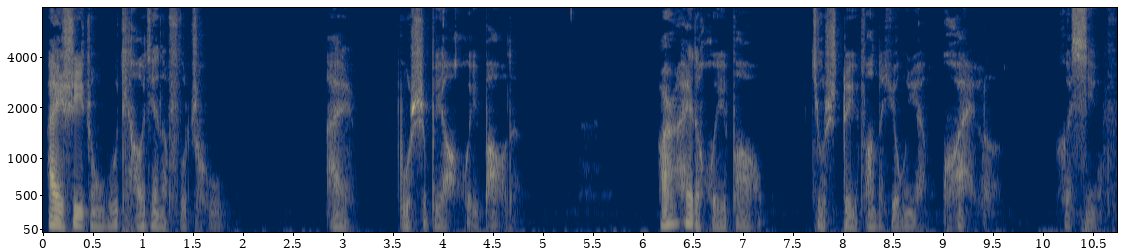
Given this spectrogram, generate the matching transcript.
爱是一种无条件的付出，爱不是不要回报的。而爱的回报，就是对方的永远快乐和幸福。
